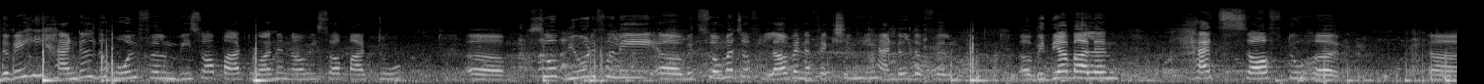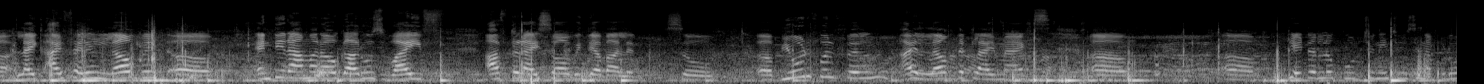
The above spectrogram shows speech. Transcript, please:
the way he handled the whole film we saw part 1 and now we saw part 2 uh, so beautifully uh, with so much of love and affection he handled the film. Uh, Vidya Balan hats off to her like I fell in love with NT Ramarao గారుస్ wife after I saw Vidya Balan so beautiful film I love the climax థియేటర్లో కూర్చుని చూసినప్పుడు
